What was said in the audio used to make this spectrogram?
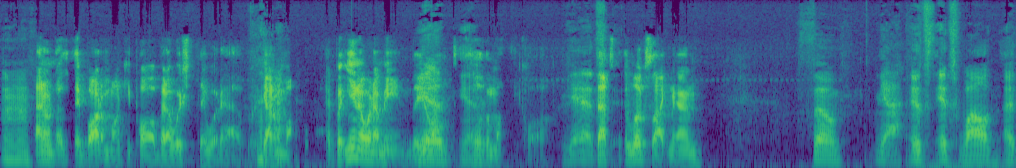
hmm I don't know that they bought a monkey paw, but I wish that they would have got a monkey. But you know what I mean? The Yeah, old yeah. the monkey claw. Yeah. It's, That's what it looks like, man. so. Yeah, it's it's wild. I,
